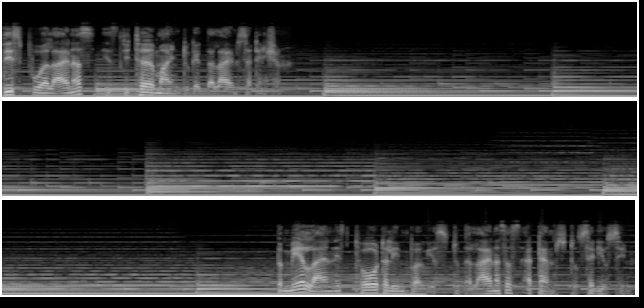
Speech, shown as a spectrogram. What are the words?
This poor lioness is determined to get the lion's attention. The male lion is totally impervious to the lioness's attempts to seduce him.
